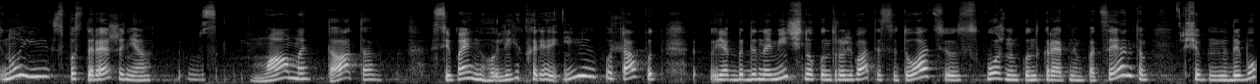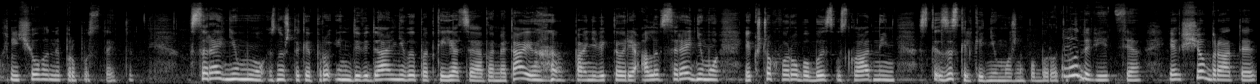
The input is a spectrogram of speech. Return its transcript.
Ну і спостереження мами, тата, сімейного лікаря, і отак, от якби динамічно контролювати ситуацію з кожним конкретним пацієнтом, щоб, не дай Бог, нічого не пропустити. В середньому знову ж таки про індивідуальні випадки, я це пам'ятаю, пані Вікторія. Але в середньому, якщо хвороба без ускладнень, ск- за скільки днів можна побороти? Ну, дивіться, якщо брати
